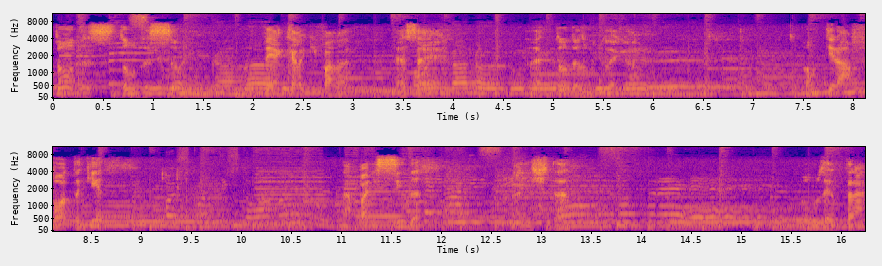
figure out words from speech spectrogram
Todas, todas são. Tem aquela que fala. Essa é. é todas muito legal. Vamos tirar uma foto aqui. Na Aparecida. Está. Vamos entrar.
